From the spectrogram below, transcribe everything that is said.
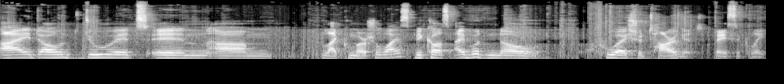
I don't do it in um, like commercial wise because I wouldn't know who I should target basically.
